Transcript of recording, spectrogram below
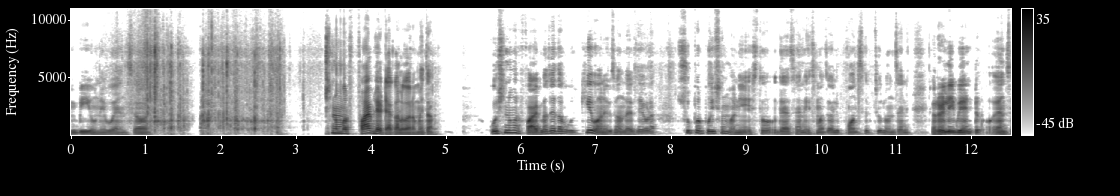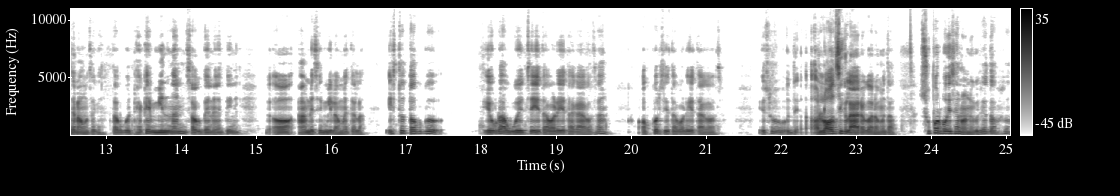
बी हुने भयो एन्सर क्वेसन नम्बर फाइभलाई ट्याकल गरौँ है त। क्वेसन नम्बर फाइभमा चाहिँ तपाईँको के भनेको छ भन्दाखेरि चाहिँ एउटा सुपर पोजिसन भन्ने यस्तो दिएको छ होइन। यसमा चाहिँ अलिक कन्सेप्चुअल हुन्छ नि रेलिभेन्ट एन्सर आउँछ क्या। तपाईँको ठ्याक्कै मिल्न नि सक्दैन त्यही हामीले चाहिँ मिलाउँ है त्यसलाई। यस्तो तपाईँको एउटा वे चाहिँ यताबाट यता गएको छ अफकोर्स यताबाट यता गएको छ। यसो लजिक लाएर गरौँ त। सुपर पोजिसन भनेको चाहिँ तपाईँको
